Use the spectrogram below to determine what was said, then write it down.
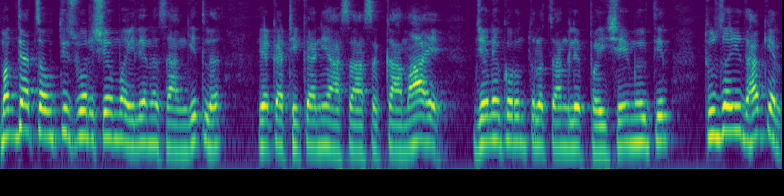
मग त्या चौतीस वर्षीय महिलेनं सांगितलं एका ठिकाणी असं असं काम आहे जेणेकरून तुला चांगले पैसेही मिळतील. तुझंही धाकेल.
